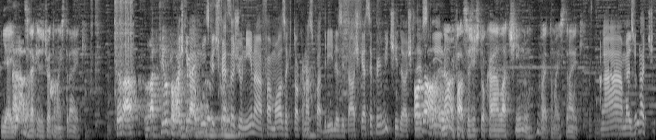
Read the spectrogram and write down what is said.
E aí, será que a gente vai tomar strike? Sei lá, latino Eu tomar acho que a strike, música né? de festa junina, a famosa que toca nas quadrilhas e tal, acho que essa é permitida. Acho que Oh, deve não, ser. é- Não, eu falo, se a gente tocar latino, vai tomar strike? Ah, mas o latino,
